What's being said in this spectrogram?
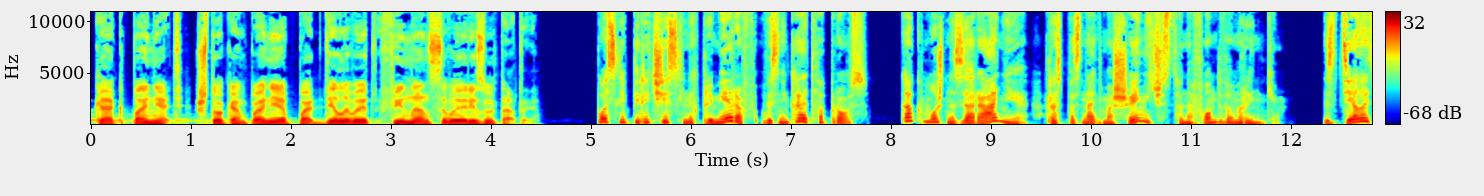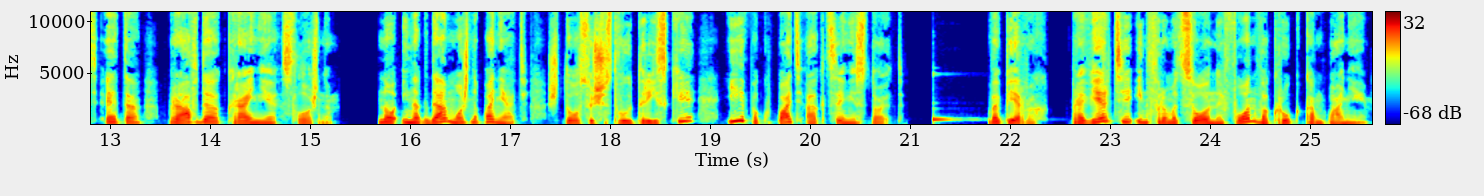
Как понять, что компания подделывает финансовые результаты? После перечисленных примеров возникает вопрос, как можно заранее распознать мошенничество на фондовом рынке? Сделать это, правда, крайне сложно. Но иногда можно понять, что существуют риски и покупать акции не стоит. Во-первых, проверьте информационный фон вокруг компании.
